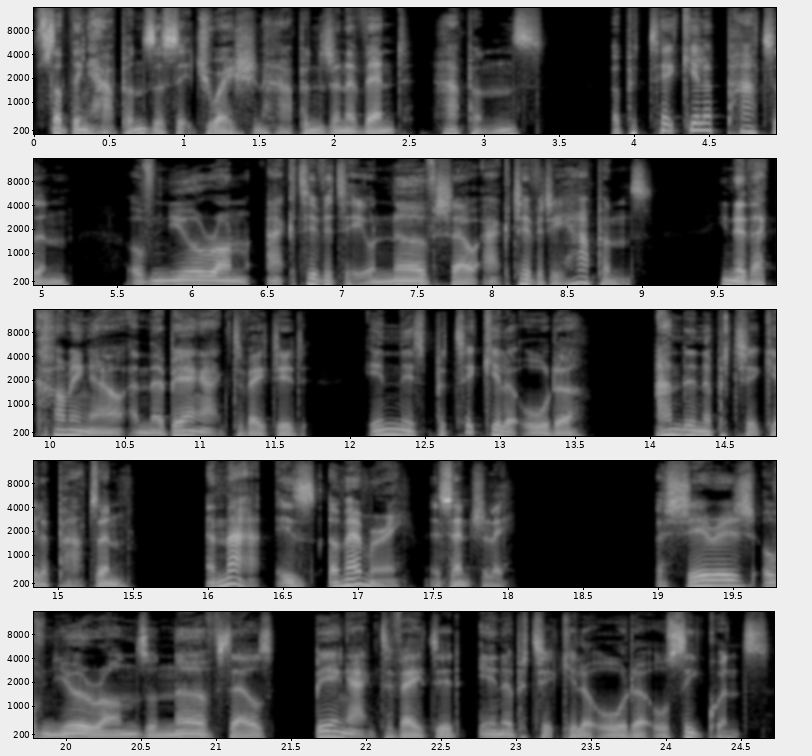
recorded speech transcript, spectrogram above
something happens, a situation happens, an event happens, a particular pattern of neuron activity or nerve cell activity happens. You know, they're coming out and they're being activated in this particular order and in a particular pattern. And that is a memory, essentially. A series of neurons or nerve cells being activated in a particular order or sequence.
